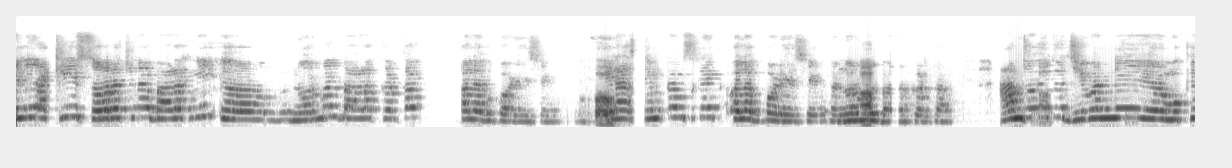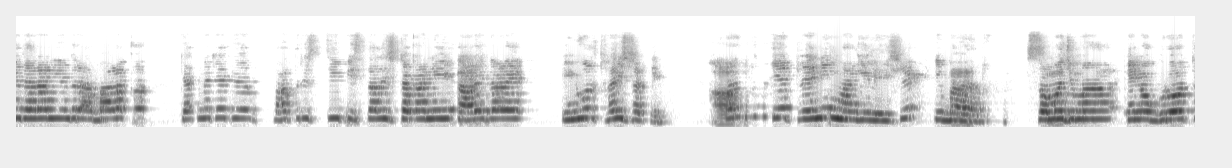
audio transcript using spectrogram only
એની આખી સંરચના બાળકની નોર્મલ બાળક કરતા અલગ પડે છે. એના સિમ્પટમ્સ કંઈક અલગ પડે છે નોર્મલ બાળક કરતા. આમ જોઈએ તો જીવનની મુખ્ય ધારાની અંદર આ બાળક ક્યાંક ને ક્યાંક પાંત્રીસથી પિસ્તાલીસ ટકાની ગાળે ગાળે ઇન્વોલ્વ થઈ શકે. પરંતુ એ ટ્રેનિંગ માંગી લે છે એ બાળક. સમજમાં એનો ગ્રોથ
